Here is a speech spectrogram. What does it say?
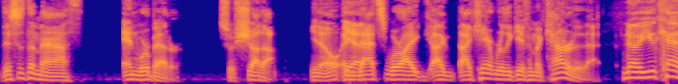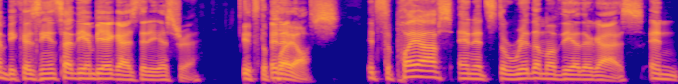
This is the math, and we're better. So shut up. You know, and Yeah. that's where I, I I can't really give him a counter to that. No, you can because the inside the NBA guys did it yesterday. It's the And it- playoffs. It's the playoffs and it's the rhythm of the other guys. And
